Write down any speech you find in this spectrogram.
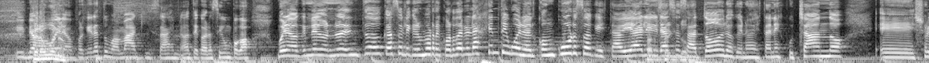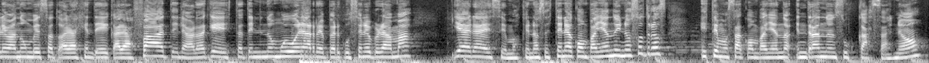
no, Pero bueno, porque era tu mamá quizás, ¿no? Te conocí un poco. Bueno, en todo caso le queremos recordar a la gente, bueno, el concurso que está viable, gracias a todos los que nos están escuchando. Eh, yo le mando un beso a toda la gente de Calafate, la verdad que está teniendo muy buena repercusión el programa y agradecemos que nos estén acompañando y nosotros estemos acompañando, entrando en sus casas, ¿no?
